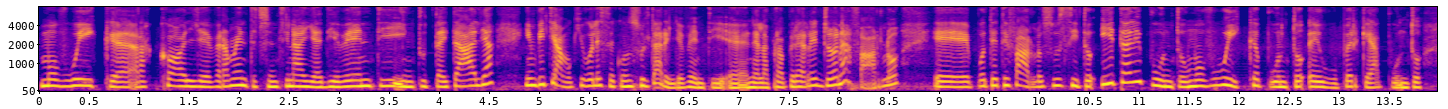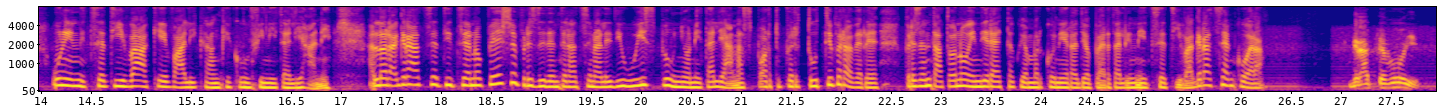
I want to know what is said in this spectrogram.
Move Week raccoglie veramente centinaia di eventi in tutta Italia. Invitiamo chi volesse consultare gli eventi eh, nella propria regione a farlo e potete farlo sul sito italy.moveweek.eu perché è appunto un'iniziativa che valica anche i confini italiani. Allora grazie a Tiziano Pesce, Presidente nazionale di WISP, Unione Italiana Sport per Tutti, per aver presentato a noi in diretta qui a Marconi Radio Aperta l'iniziativa. Grazie ancora. Grazie a voi.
